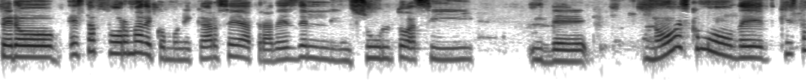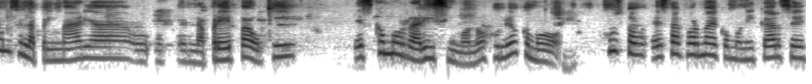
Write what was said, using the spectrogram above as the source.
pero esta forma de comunicarse a través del insulto así y de no, es como de, ¿qué estamos en la primaria o, en la prepa o qué? Es como rarísimo, ¿no, Julio? Como justo esta forma de comunicarse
